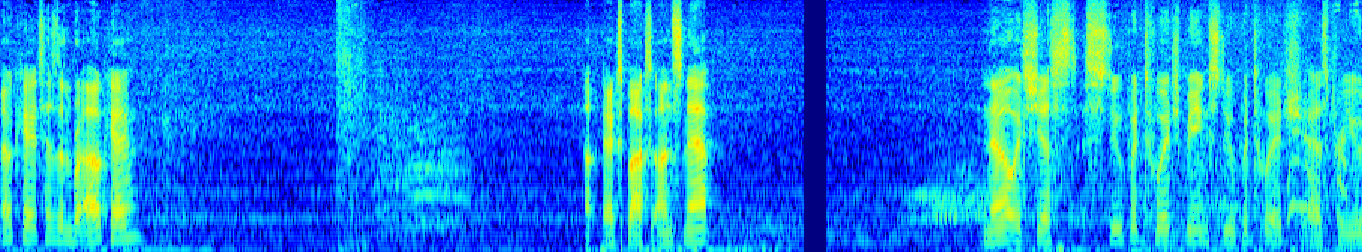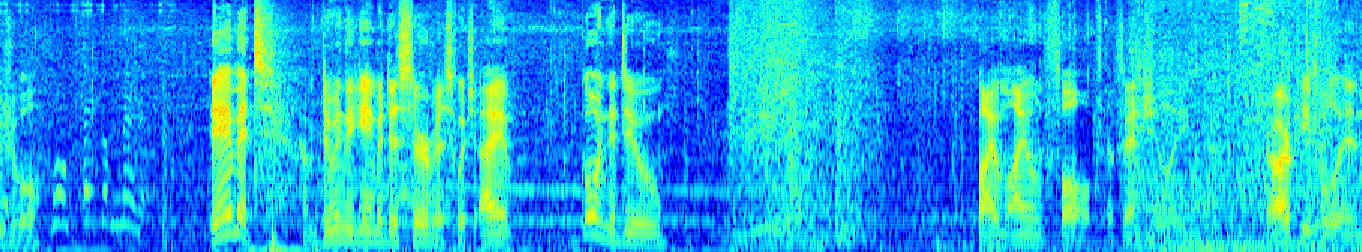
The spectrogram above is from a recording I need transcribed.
Okay, it says okay. Uh, Xbox unsnap? No, it's just stupid Twitch being stupid Twitch, as per usual. Damn it! I'm doing the game a disservice, which I am going to do by my own fault, eventually. There are people in...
